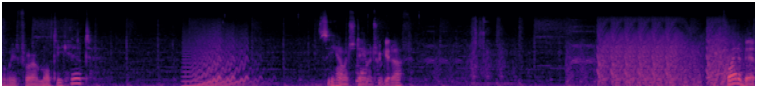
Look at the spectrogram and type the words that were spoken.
We'll wait for a multi-hit. See how much damage we get off. Quite a bit.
